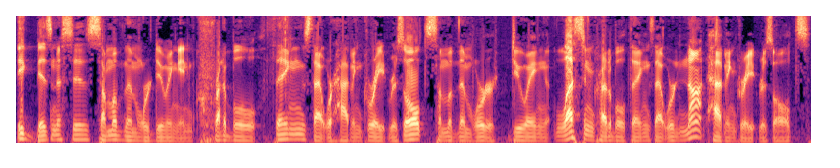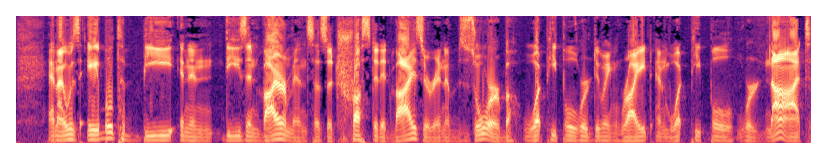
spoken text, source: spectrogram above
big businesses. Some of them were doing incredible things that were having great results. Some of them were doing less incredible things that were not having great results. And I was able to be in, in these environments as a trusted advisor and absorb what people were doing right and what people were not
